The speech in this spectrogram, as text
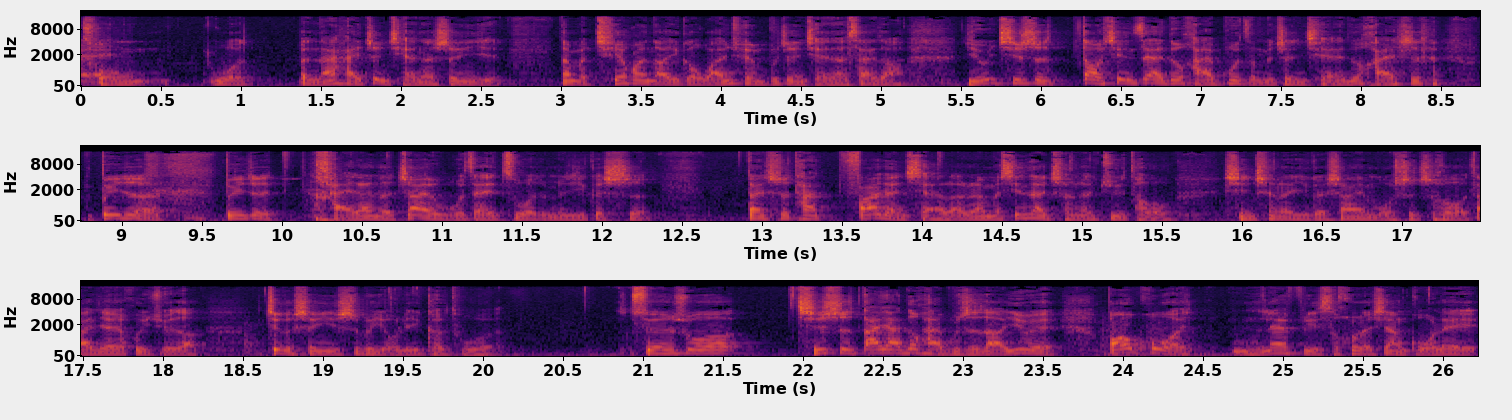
从我。本来还挣钱的生意，那么切换到一个完全不挣钱的赛道，尤其是到现在都还不怎么挣钱，都还是 背着背着海量的债务在做这么一个事。但是它发展起来了，那么现在成了巨头，形成了一个商业模式之后，大家会觉得这个生意是不是有利可图？虽然说其实大家都还不知道，因为包括 Netflix 或者像国内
